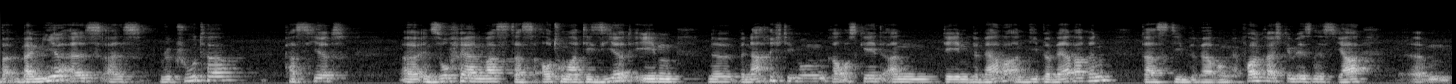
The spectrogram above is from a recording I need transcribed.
bei mir als, als Recruiter passiert äh, insofern was, dass automatisiert eben eine Benachrichtigung rausgeht an den Bewerber, an die Bewerberin, dass die Bewerbung erfolgreich gewesen ist. Ja, ähm,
